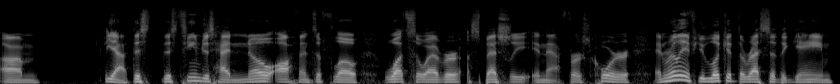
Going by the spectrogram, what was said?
Um, yeah, this this team just had no offensive flow whatsoever, especially in that first quarter. And really, if you look at the rest of the game,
